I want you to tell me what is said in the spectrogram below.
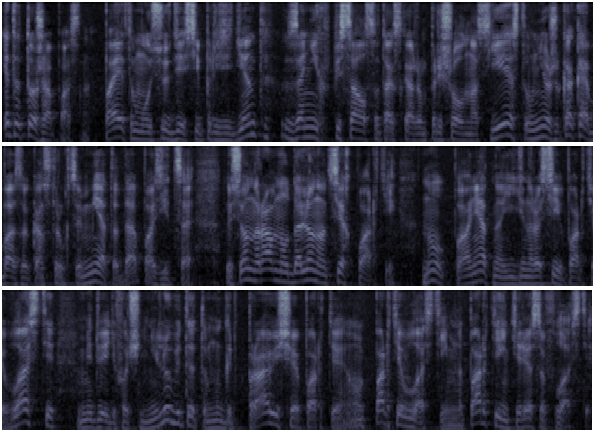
Это тоже опасно. Поэтому здесь и президент за них вписался, так скажем, пришел на съезд. У него же какая базовая конструкция? Мета, да, позиция. То есть он равно удален от всех партий. Ну, понятно, Единая Россия – партия власти. Медведев очень не любит это. Мы, говорит, правящая партия. Он партия власти, именно партия интересов власти.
